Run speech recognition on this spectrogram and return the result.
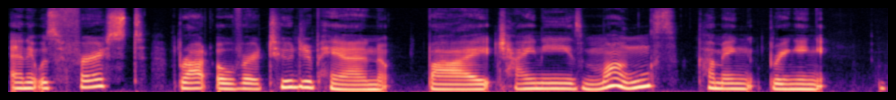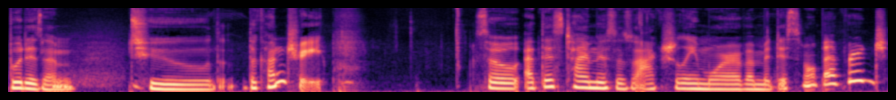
And it was first brought over to Japan by Chinese monks coming, bringing Buddhism to the- country. So at this time, this was actually more of a medicinal beverage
